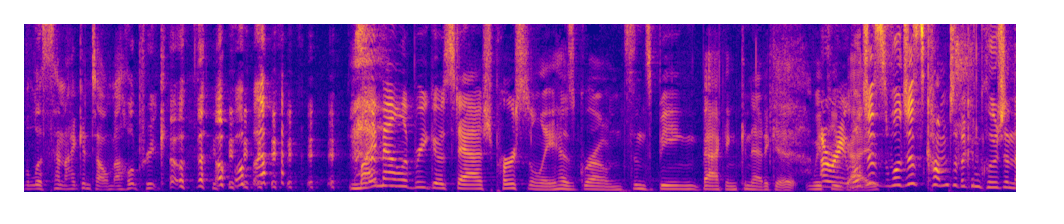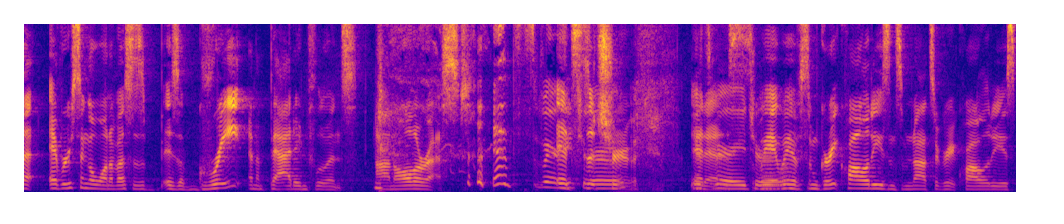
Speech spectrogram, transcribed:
Listen, I can tell Malabrigo though. My Malabrigo stash personally has grown since being back in Connecticut with All right, we'll just we'll just come to the conclusion that every single one of us is is a great and a bad influence on all the rest. it's very it's the truth. It It's is. very We, true. we have some great qualities and some not so great qualities,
